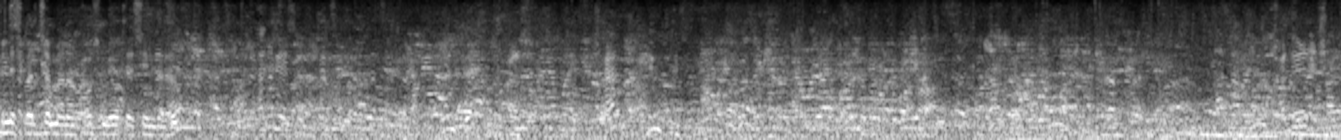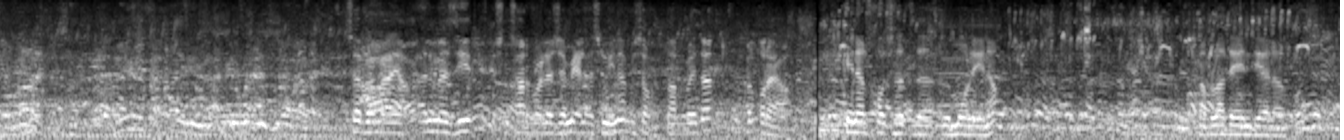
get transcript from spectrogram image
بالنسبة لثمن القوس 130 درهم. تابع معايا المزيد باش نتعرفوا على جميع الأسمنة بسوق الدار البيضاء في القريعة. كاين الخوت هاد المولينا الطبلادين ديالها الخوت.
